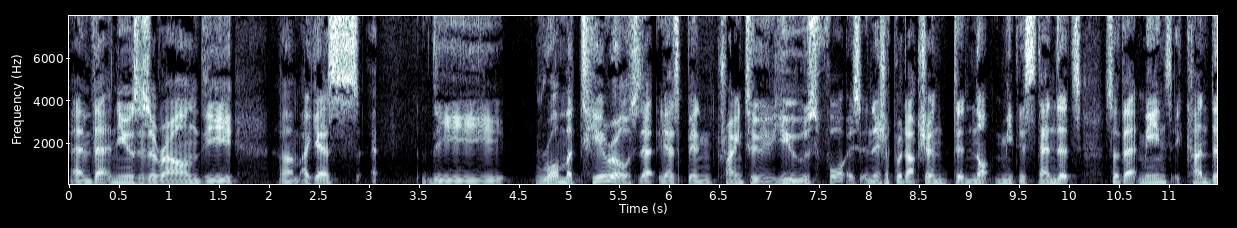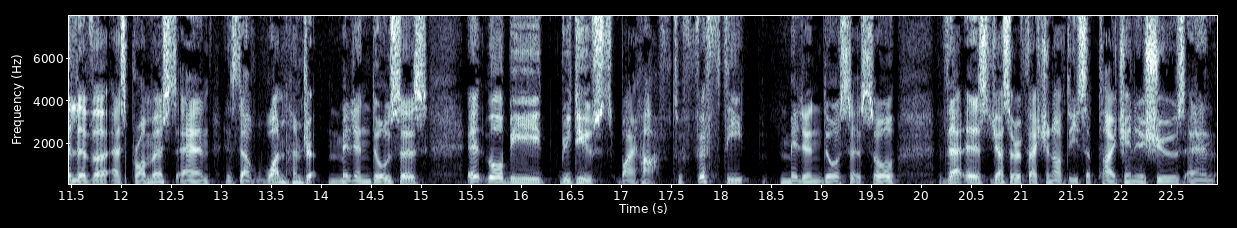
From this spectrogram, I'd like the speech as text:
and that news is around the, um, I guess, the raw materials that it has been trying to use for its initial production did not meet its standards. So that means it can't deliver as promised. And instead of 100 million doses, it will be reduced by half to 50 million doses. So that is just a reflection of the supply chain issues. And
